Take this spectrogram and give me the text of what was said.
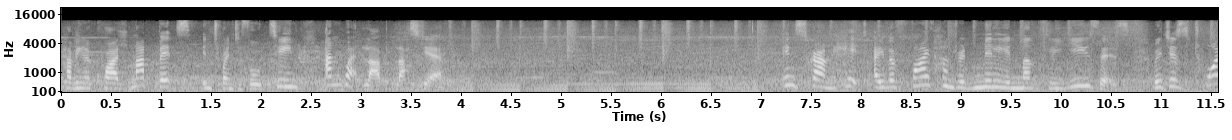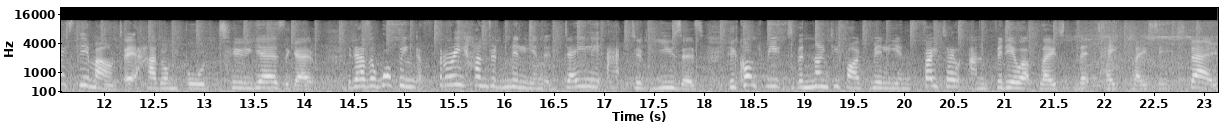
having acquired MadBits in 2014 and Whetlab last year. Instagram hit over 500 million monthly users, which is twice the amount it had on board two years ago. It has a whopping 300 million daily active users who contribute to the 95 million photo and video uploads that take place each day.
